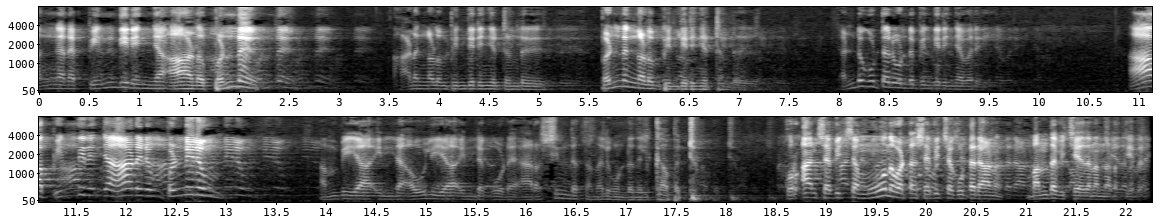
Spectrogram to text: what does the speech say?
അങ്ങനെ പിന്തിരിഞ്ഞ ആണ് പെണ്ണ്. ആണുങ്ങളും പിന്തിരിഞ്ഞിട്ടുണ്ട് പെണ്ണുങ്ങളും പിന്തിരിഞ്ഞിട്ടുണ്ട്. രണ്ടു കൂട്ടരും ഉണ്ട് പിന്തിരിഞ്ഞവരിൽ. ആ പിന്തിരിഞ്ഞ ആണിനും പെണ്ണിനും അമ്പിയ ഇന്റെ ഔലിയ ഇന്റെ കൂടെ അറശിന്റെ തണൽ കൊണ്ട് നിൽക്കാൻ പറ്റും. ഖുർആൻ ശപിച്ച മൂന്ന് വട്ടം ശപിച്ച കൂട്ടരാണ് ബന്ധവിച്ഛേദനം നടത്തിയവർ.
